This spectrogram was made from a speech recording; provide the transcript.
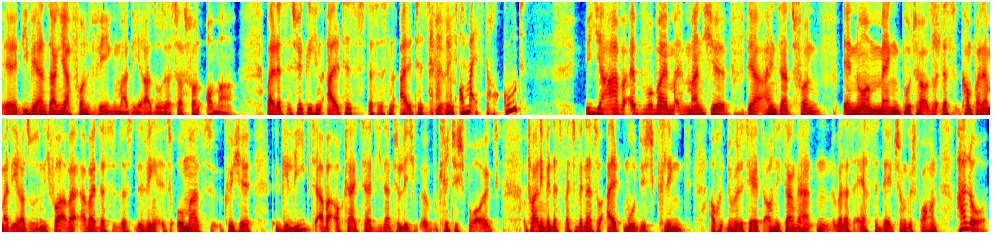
äh, die werden sagen, ja, von wegen Madeira-Soße, das ist was von Oma. Weil das ist wirklich ein altes, das ist ein altes Aber von Gericht. Oma ist doch gut. Ja, aber, äh, wobei manche, der Einsatz von enormen Mengen Butter und so, das kommt bei der Madeira-Soße nicht vor, aber, aber das, das, deswegen ist Omas Küche geliebt, aber auch gleichzeitig natürlich äh, kritisch beäugt. Vor allem, wenn das, weißt du, wenn das so altmodisch klingt. Auch, du würdest ja jetzt auch nicht sagen, wir hatten über das erste Date schon gesprochen. Hallo,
